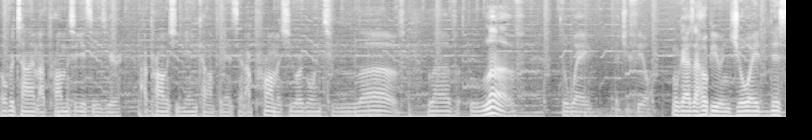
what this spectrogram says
Over time, I promise it gets easier. I promise you gain confidence, and I promise you are going to love, love, love the way that you feel. Well, guys, I hope you enjoyed this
